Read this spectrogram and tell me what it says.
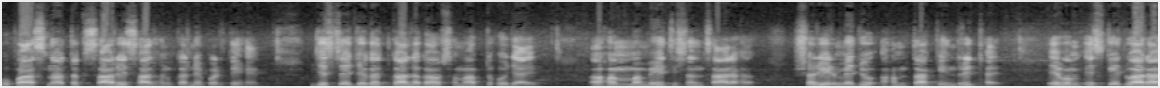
उपासना तक सारे साधन करने पड़ते हैं, जिससे जगत का लगाव समाप्त हो जाए। अहम ममेति संसार। शरीर में जो अहमता केंद्रित है, एवं इसके द्वारा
